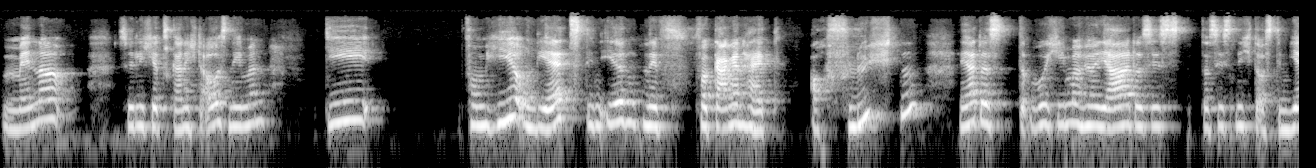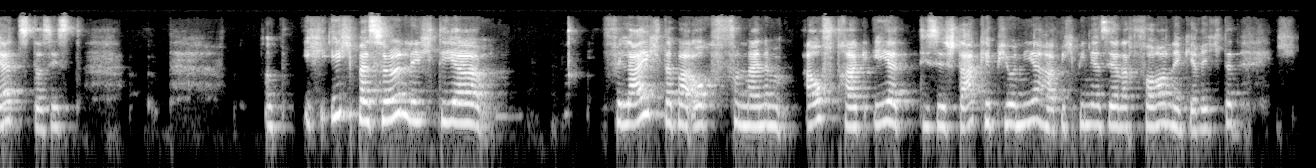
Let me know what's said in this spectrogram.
Männer, das will ich jetzt gar nicht ausnehmen, die vom Hier und Jetzt in irgendeine Vergangenheit auch flüchten. Ja, das, wo ich immer höre, ja, das ist, das ist nicht aus dem Jetzt, das ist. Und ich, ich persönlich, die ja vielleicht aber auch von meinem Auftrag eher diese starke Pionier habe, ich bin ja sehr nach vorne gerichtet. Ich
